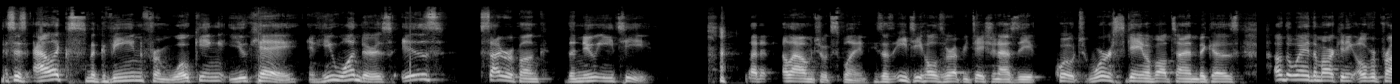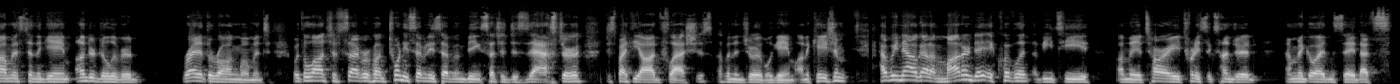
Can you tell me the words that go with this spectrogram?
this is Alex McVean from Woking, UK, and he wonders: Is Cyberpunk the new ET? Let it allow him to explain. He says ET holds a reputation as the quote worst game of all time because of the way the marketing overpromised and the game underdelivered right at the wrong moment. With the launch of Cyberpunk 2077 being such a disaster, despite the odd flashes of an enjoyable game on occasion, have we now got a modern day equivalent of ET on the Atari 2600? I'm going to go ahead and say that's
